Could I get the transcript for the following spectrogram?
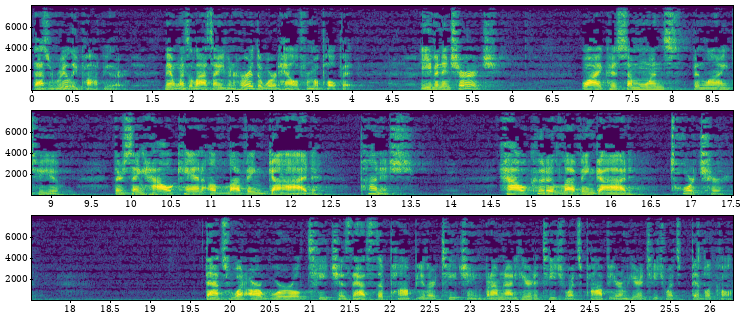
That's really popular. Man, when's the last time you even heard the word hell from a pulpit? Even in church. Why? Because someone's been lying to you. They're saying, How can a loving God punish? How could a loving God torture? That's what our world teaches. That's the popular teaching. But I'm not here to teach what's popular. I'm here to teach what's biblical.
